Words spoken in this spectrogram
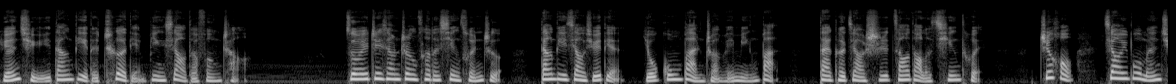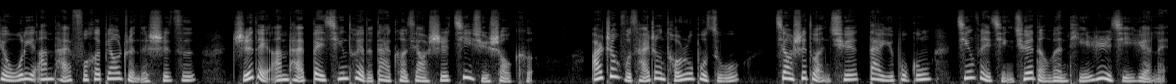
源起于当地的撤点并校的风潮。作为这项政策的幸存者，当地教学点由公办转为民办。代课教师遭到了清退，之后教育部门却无力安排符合标准的师资，只得安排被清退的代课教师继续授课，而政府财政投入不足、教师短缺、待遇不公、经费紧缺等问题日积月累。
